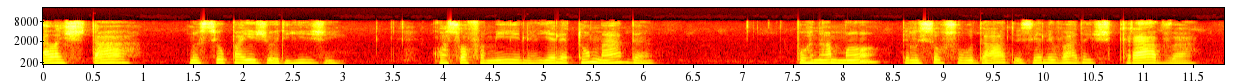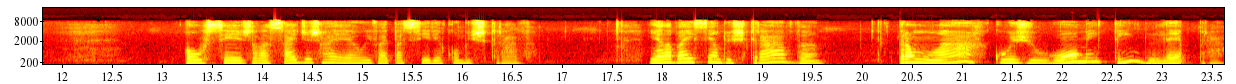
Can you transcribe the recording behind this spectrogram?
ela está no seu país de origem, com a sua família, e ela é tomada por Namã, pelos seus soldados, e é levada escrava. Ou seja, ela sai de Israel e vai para a Síria como escrava. E ela vai sendo escrava para um lar cujo homem tem lepra.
